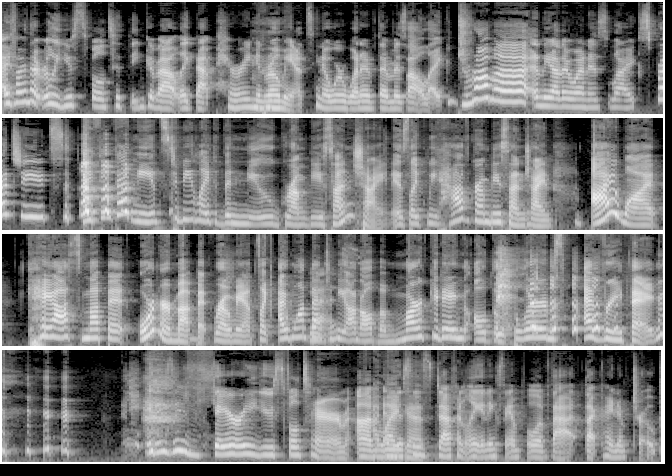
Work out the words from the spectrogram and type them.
I find that really useful to think about like that pairing in Mhm. romance, you know, where one of them is all like drama and the other one is like spreadsheets. I think that needs to be like the new Grumpy Sunshine. Is like we have Grumpy Sunshine. I want Chaos Muppet Order Muppet romance. Like I want that to be on all the marketing, all the blurbs, everything. It is a very useful term. Um, I and this it. is definitely an example of that, that kind of trope.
